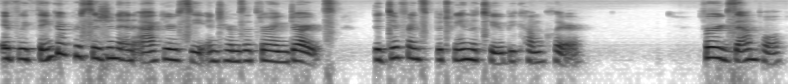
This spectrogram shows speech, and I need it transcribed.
If we think of precision and accuracy in terms of throwing darts, the difference between the two become clear. For example,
